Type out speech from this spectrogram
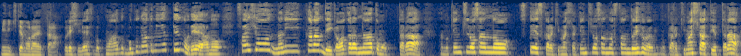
見に来てもらえたら嬉しいです。僕もアド、僕がアドミンやってるので、あの、最初何絡んでいいかわからんなと思ったら、あの、ケンチロさんのスペースから来ました、ケンチロさんのスタンド FM から来ましたって言ったら、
